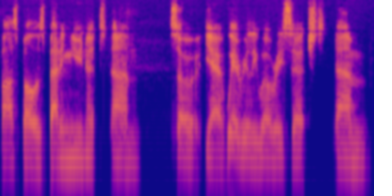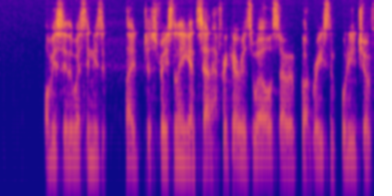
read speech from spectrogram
fast bowlers, batting unit. Um, so yeah, we're really well researched. Um, obviously, the West Indies have played just recently against South Africa as well, so we've got recent footage of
